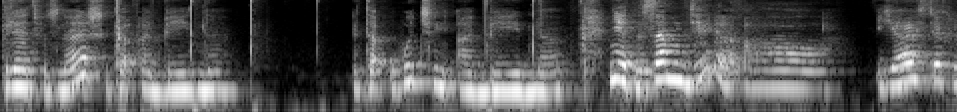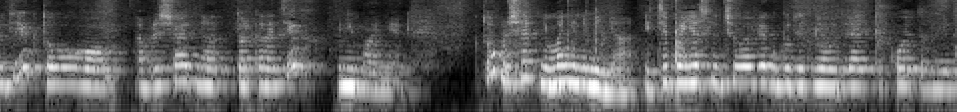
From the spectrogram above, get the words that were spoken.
Блять, вот знаешь, это обидно. Это очень обидно. Нет, на самом деле, а, я из тех людей, кто обращает на, только на тех внимание, кто обращает внимание на меня. И типа, если человек будет мне уделять какое-то внимание,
